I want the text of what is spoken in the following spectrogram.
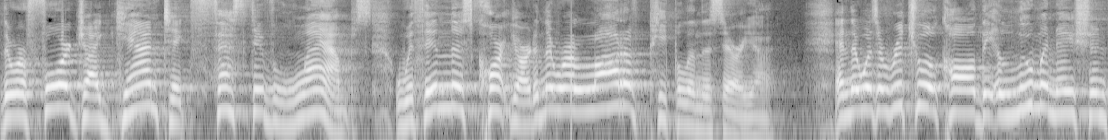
There were four gigantic festive lamps within this courtyard, and there were a lot of people in this area. And there was a ritual called the illumination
